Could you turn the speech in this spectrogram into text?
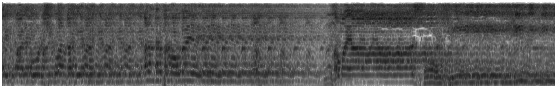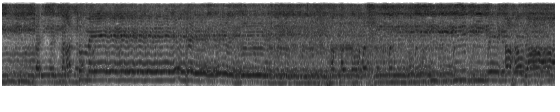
اقبال اور شکوا کر لیا۔ کلندر فرماؤں ہے فرمایا طریقت میں فقط مسیح احوال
